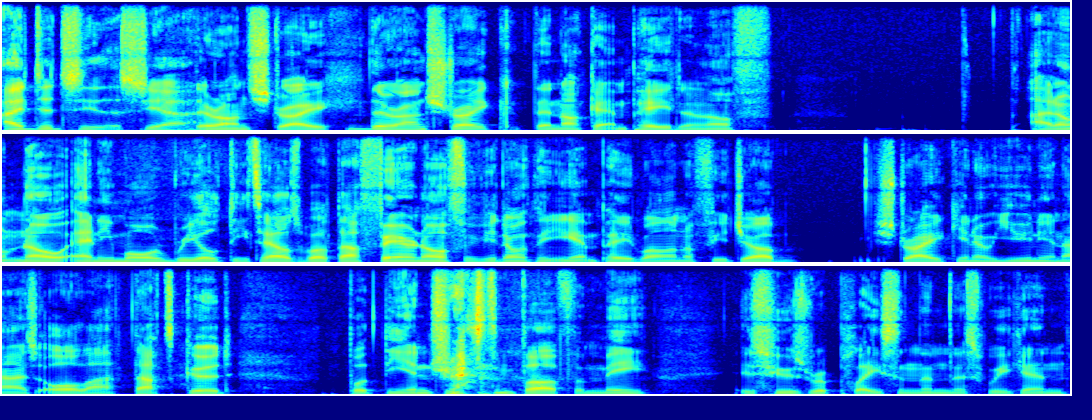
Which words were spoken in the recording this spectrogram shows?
I did see this. Yeah. They're on strike. They're on strike. They're not getting paid enough. I don't know any more real details about that. Fair enough. If you don't think you're getting paid well enough for your job, strike, you know, unionize, all that. That's good. But the interesting part for me is who's replacing them this weekend.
